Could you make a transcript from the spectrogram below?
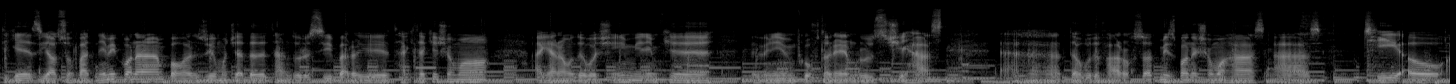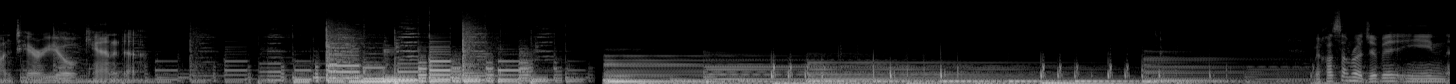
دیگه زیاد صحبت نمی کنم. با آرزوی مجدد تندرستی برای تک تک شما. اگر آماده باشیم میریم که ببینیم گفتار امروز چی هست. داوود فرخزاد میزبان شما هست از TO Ontario Canada. می‌خواستم راجع به این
